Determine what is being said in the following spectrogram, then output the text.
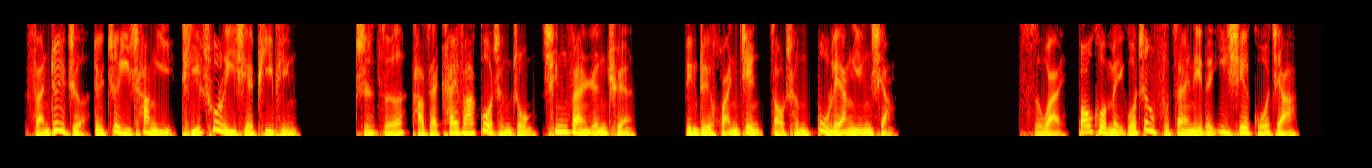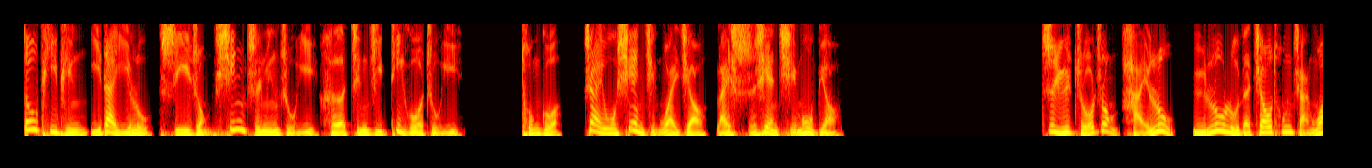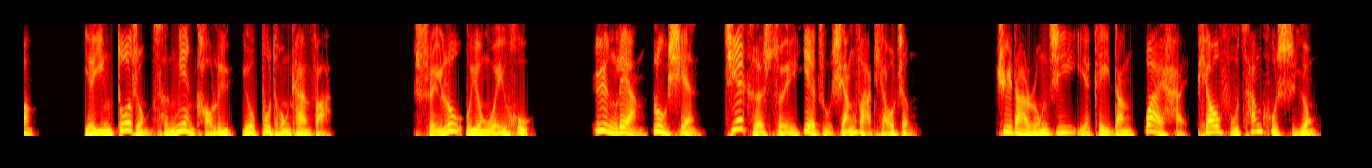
反对者对这一倡议提出了一些批评，指责他在开发过程中侵犯人权，并对环境造成不良影响。此外，包括美国政府在内的一些国家都批评“一带一路”是一种新殖民主义和经济帝国主义，通过债务陷阱外交来实现其目标。至于着重海路与陆路的交通展望，也因多种层面考虑有不同看法。水路不用维护，运量路线皆可随业主想法调整。巨大容积也可以当外海漂浮仓库使用。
